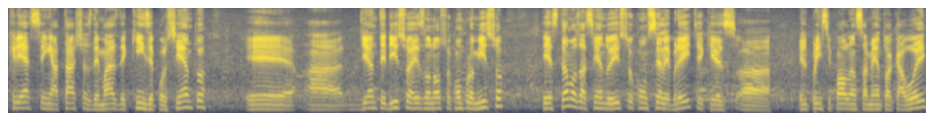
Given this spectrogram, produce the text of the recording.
crescem a taxas de mais de 15%. E, diante disso, é o nosso compromisso. Estamos fazendo isso com Celebrate, que é o principal lançamento acá hoje,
